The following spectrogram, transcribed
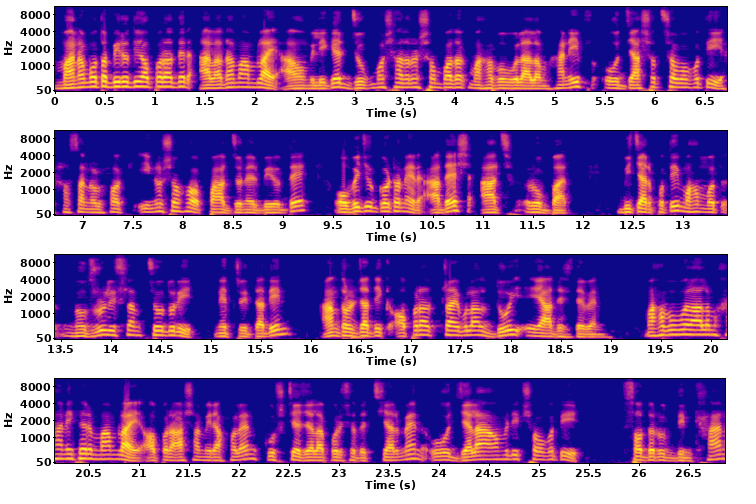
মানবতা বিরোধী অপরাধের আলাদা মামলায় আওয়ামী লীগের যুগ্ম সাধারণ সম্পাদক মাহবুবুল আলম হানিফ ও জাসদ সভাপতি হাসানুল হক ইনুসহ পাঁচজনের বিরুদ্ধে অভিযোগ গঠনের আদেশ আজ রোববার। বিচারপতি মোহাম্মদ নজরুল ইসলাম চৌধুরী নেতৃত্বাধীন আন্তর্জাতিক অপরাধ ট্রাইব্যুনাল দুই এই আদেশ দেবেন। মাহবুবুল আলম হানিফের মামলায় অপর আসামিরা হলেন কুষ্টিয়া জেলা পরিষদের চেয়ারম্যান ও জেলা আওয়ামী লীগ সভাপতি সদর উদ্দিন খান,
